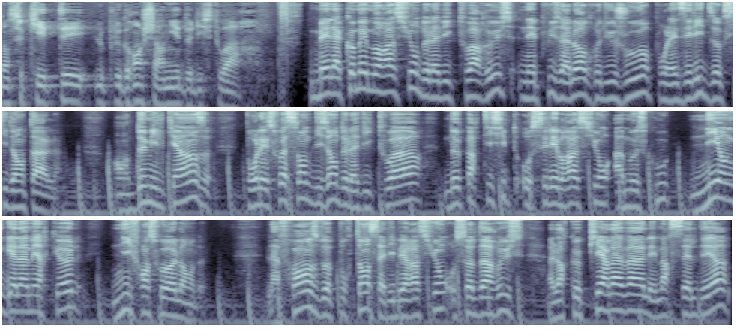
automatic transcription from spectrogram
dans ce qui était le plus grand charnier de l'histoire. Mais la commémoration de la victoire russe n'est plus à l'ordre du jour pour les élites occidentales. En 2015, pour les 70 ans de la victoire, ne participent aux célébrations à Moscou ni Angela Merkel ni François Hollande. La France doit pourtant sa libération aux soldats russes, alors que Pierre Laval et Marcel Déat,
